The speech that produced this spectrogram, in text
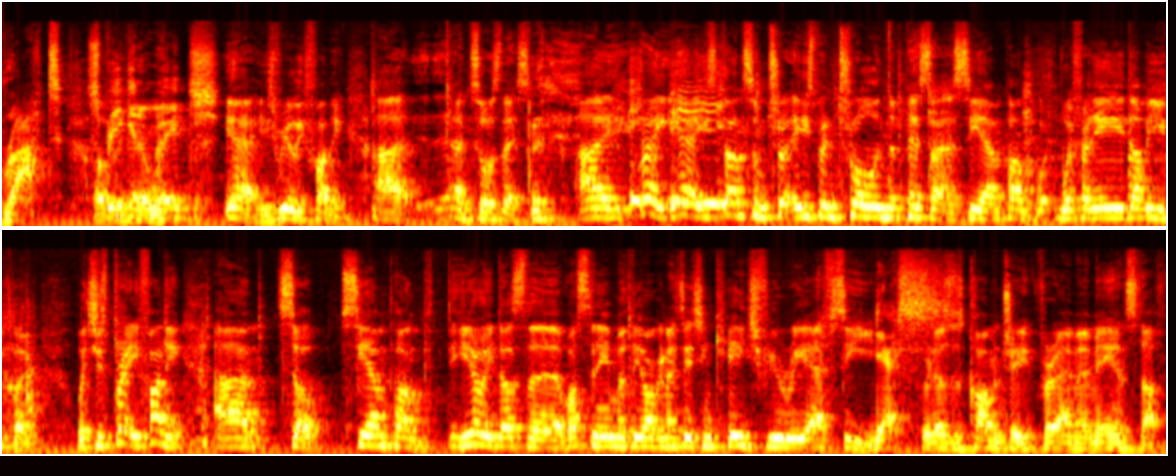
rat. Speaking of human. which- yeah, he's really funny, uh, and so is this. Uh, right, yeah, he's done some. Tro- he's been trolling the piss out of CM Punk w- with an AEW clip, which is pretty funny. Um, so CM Punk, you know, he does the what's the name of the organization? Cage Fury FC. Yes. where he does his commentary for MMA and stuff.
